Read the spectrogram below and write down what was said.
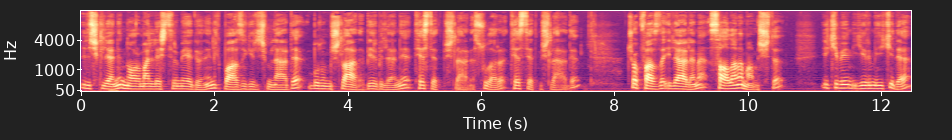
ilişkilerini normalleştirmeye yönelik bazı girişimlerde bulunmuşlardı. Birbirlerini test etmişlerdi. Suları test etmişlerdi. Çok fazla ilerleme sağlanamamıştı. 2022'de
